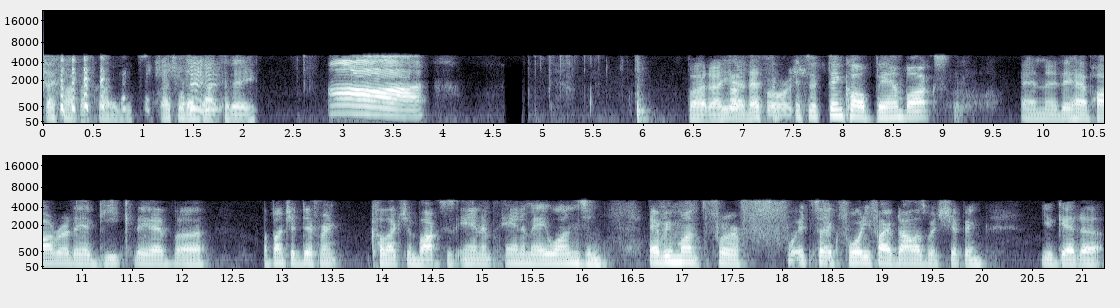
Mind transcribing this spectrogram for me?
that's not the prize it's, that's what I got today Aw. but uh yeah Of that's the, course. it's a thing called Bambox and uh, they have horror they have geek they have uh a bunch of different collection boxes, anim, anime ones, and every month for f- it's like forty five dollars with shipping. You get a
